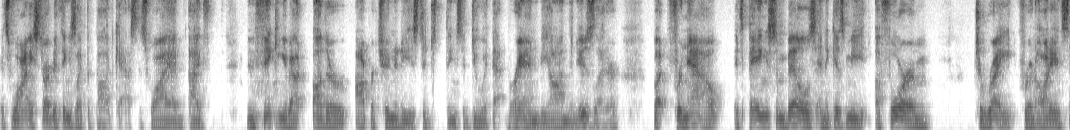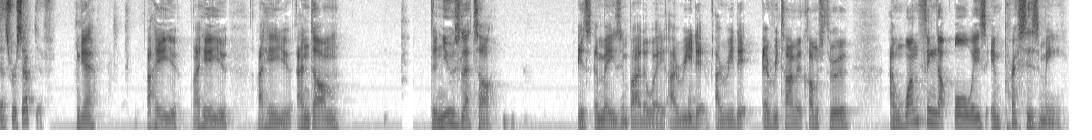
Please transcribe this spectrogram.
It's why I started things like the podcast. It's why I, I've been thinking about other opportunities to things to do with that brand beyond the newsletter. But for now, it's paying some bills and it gives me a forum to write for an audience that's receptive. Yeah, I hear you. I hear you. I hear you. And um, the newsletter is amazing. By the way, I read it. I read it every time it comes through. And one thing that always impresses me,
